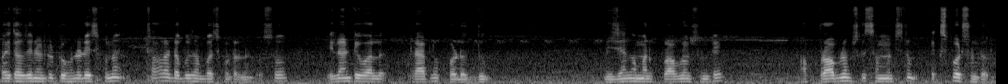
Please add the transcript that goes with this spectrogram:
five thousand into two hundred వేసుకున్న చాలా డబ్బులు సంపాదించుకుంటారు సో ఇలాంటి వాళ్ళ ట్రాప్లో పడొద్దు. నిజంగా మనకు ప్రాబ్లమ్స్ ఉంటే ఆ ప్రాబ్లమ్స్కి సంబంధించిన ఎక్స్పర్ట్స్ ఉంటారు.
